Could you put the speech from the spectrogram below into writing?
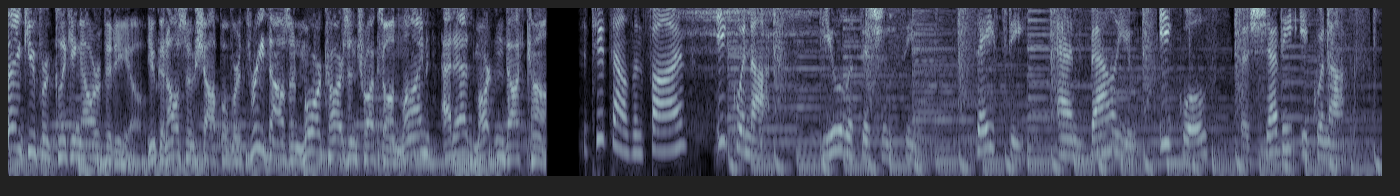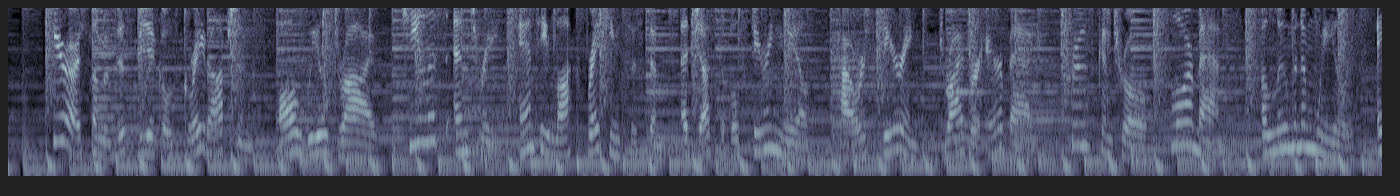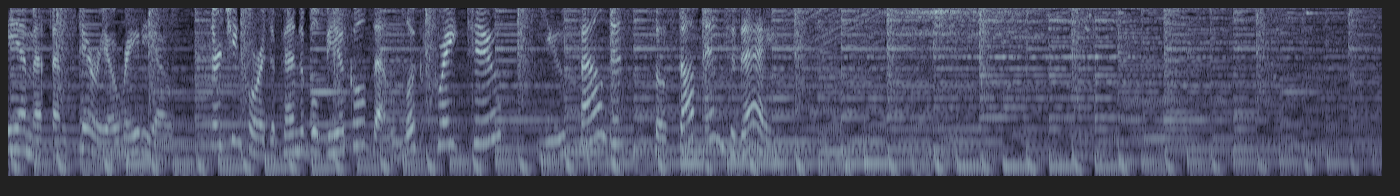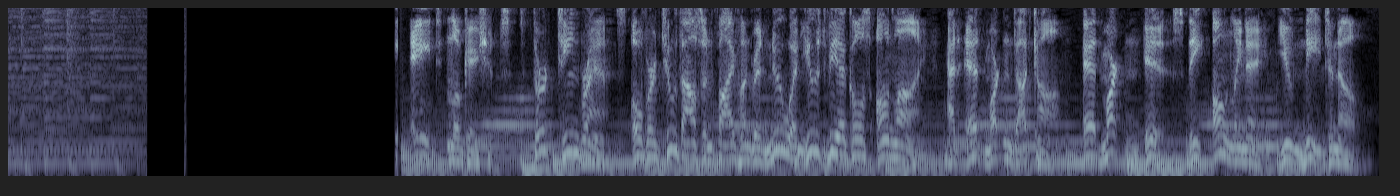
Thank you for clicking our video. You can also shop over 3,000 more cars and trucks online at edmartin.com. The 2005 Equinox. Fuel efficiency, safety, and value equals the Chevy Equinox. Here are some of this vehicle's great options. All-wheel drive, keyless entry, anti-lock braking system, adjustable steering wheel, power steering, driver airbag, cruise control, floor mats, aluminum wheels, AM FM stereo radio. Searching for a dependable vehicle that looks great too? You found it, so stop in today. 8 locations, 13 brands, over 2,500 new and used vehicles online at edmartin.com. Ed Martin is the only name you need to know.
